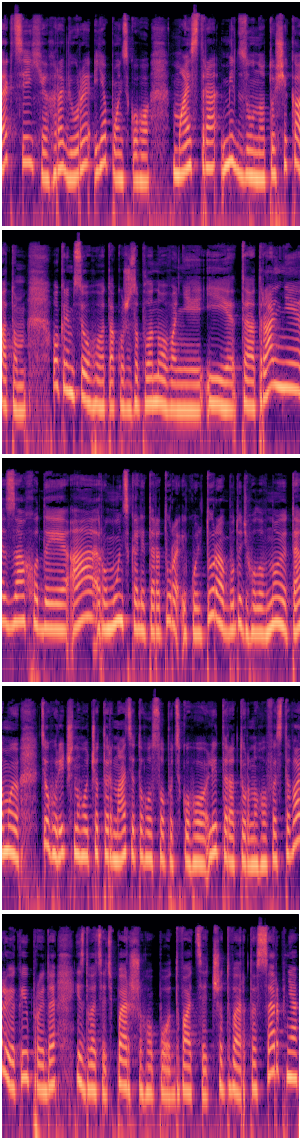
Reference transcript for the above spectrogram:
колекцій гравюри японського майстра Мідзуно Тошікато. Окрім цього, також заплановані і театральні заходи, а румунська література і культура будуть головною темою цьогорічного 14-го Сопотського літературного фестивалю, який пройде із 21 по 24 серпня.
